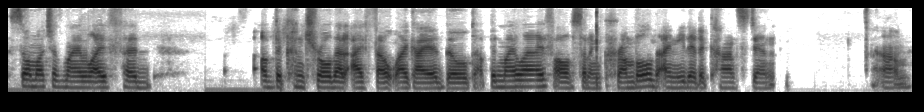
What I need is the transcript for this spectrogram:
so much of my life had of the control that I felt like I had built up in my life all of a sudden crumbled. I needed a constant um,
